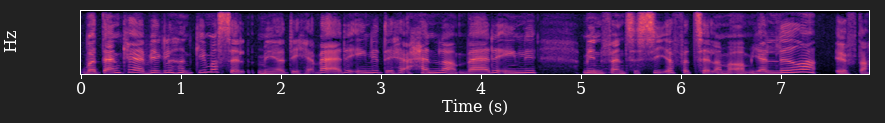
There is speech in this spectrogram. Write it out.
hvordan kan jeg i virkeligheden give mig selv mere af det her? Hvad er det egentlig, det her handler om? Hvad er det egentlig, mine fantasier fortæller mig om, jeg leder efter?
